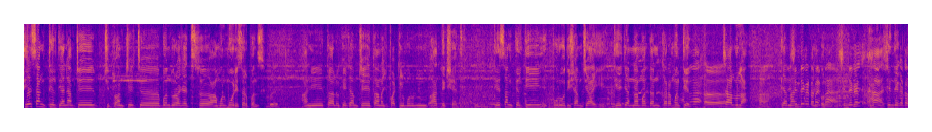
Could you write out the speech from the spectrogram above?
ते सांगतील ते. आणि आमचे आमचे च- बंधुराज आहेत अमोल मोरे सरपंच. आणि तालुक्याचे आमचे तानाजी पाटील म्हणून अध्यक्ष आहेत. ते सांगतील ती पूर्व दिशा आमची आहे. ते ज्यांना मतदान करा म्हणतील. चालूला. त्यांना आम्ही मतदान करू. हां शिंदे गटात.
